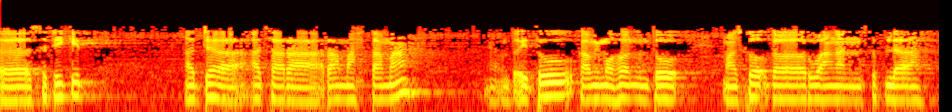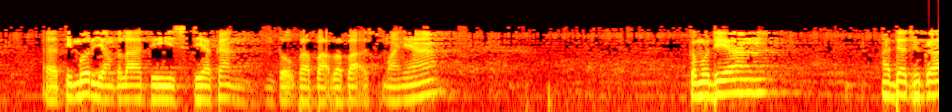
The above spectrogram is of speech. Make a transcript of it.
eh, sedikit ada acara ramah tamah. Ya, untuk itu kami mohon untuk masuk ke ruangan sebelah e, timur yang telah disediakan untuk bapak-bapak semuanya. Kemudian ada juga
